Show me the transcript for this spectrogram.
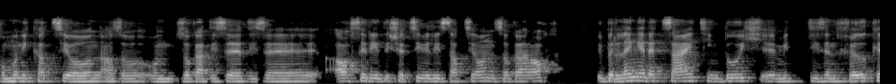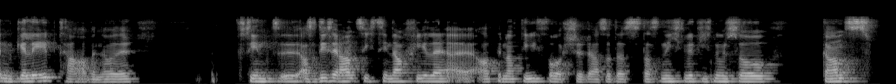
Kommunikation, also und sogar diese, diese außerirdische Zivilisation sogar auch über längere Zeit hindurch äh, mit diesen Völkern gelebt haben, oder? Sind, äh, also dieser Ansicht sind auch viele äh, Alternativforscher, also dass das nicht wirklich nur so ganz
